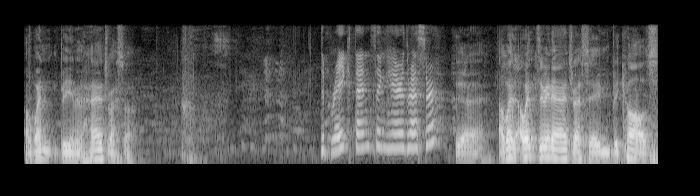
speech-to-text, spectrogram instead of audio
I went being a hairdresser. The breakdancing hairdresser? Yeah, I went. I went doing hairdressing because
